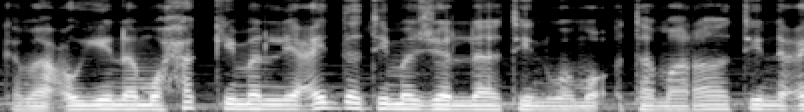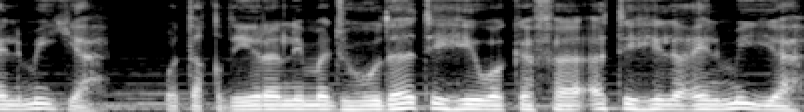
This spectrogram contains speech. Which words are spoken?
كما عين محكما لعدة مجلات ومؤتمرات علمية وتقديرا لمجهوداته وكفاءته العلمية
